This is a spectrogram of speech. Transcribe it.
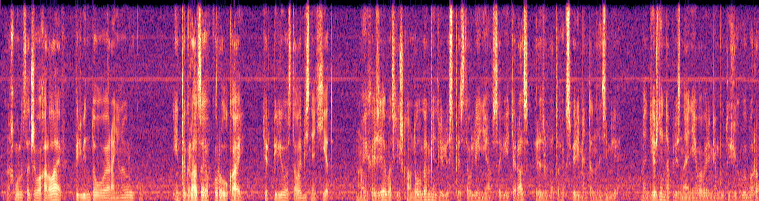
– нахмурился Джива Харлаев, перебинтовывая раненую руку. Интеграция в Курулкай, терпеливо стал объяснять Хет. Мои хозяева слишком долго медлили с представлением в Совете раз результатов эксперимента на Земле, в надежде на признание во время будущих выборов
